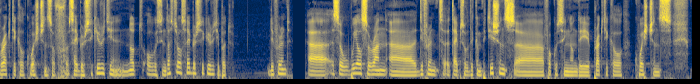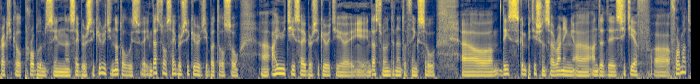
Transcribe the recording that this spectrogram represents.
practical questions of cybersecurity, not always industrial cybersecurity, but different. Uh, so we also run uh, different uh, types of the competitions, uh, focusing on the practical questions, practical problems in uh, cybersecurity. Not always industrial cybersecurity, but also IoT cybersecurity, industrial Internet of Things. So these competitions are running under the CTF format.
